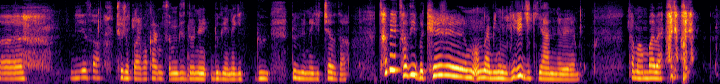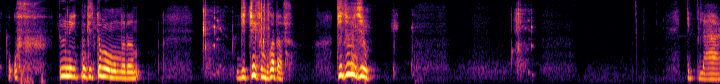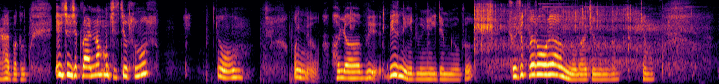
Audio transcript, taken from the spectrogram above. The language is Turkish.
Ee, Lisa çocuklar bakar mısın biz düğüne, düğüne, düğüne gideceğiz de. Tabii tabii bakarım. Onlar benim biricik yeğenlerim. Tamam bay bay. Hadi hadi. Of, düğüne gitmek istemiyorum onların. Gideceksin bu kadar. Gitmeyeceğim. Gittiler. Hadi bakalım. Ev çocuklar ne yapmak istiyorsunuz? Yo. Anne, hala bi- biz niye düğüne gidemiyoruz? Çocukları oraya almıyorlar canımdan. Canım.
